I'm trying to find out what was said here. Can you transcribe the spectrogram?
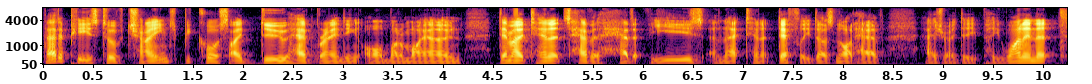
that appears to have changed because I do have branding on one of my own demo tenants, have had it for years, and that tenant definitely does not have Azure AD P1 in it.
